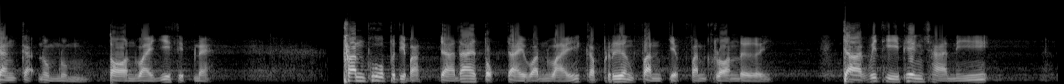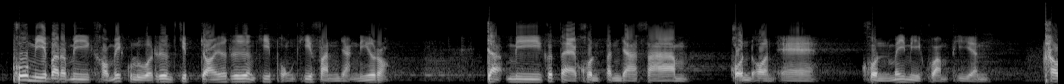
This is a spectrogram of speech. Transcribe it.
ยังกะหนุ่มๆ ตอนวัยยี่สิบแน่ท่านผู้ปฏิบัติอย่าได้ตกใจวันไหวกับเรื่องฟันเจ็บฟันคลอนเลย จากวิธีเพ่งฌานนี้ ผู้มีบารมีเขาไม่กลัวเรื่องจิ๊บจ้อยเรื่องขี้ผงขี้ฟันอย่างนี้หรอก จะมีก็แต่คนปัญญาซาม คนอ่อนแอ คนไม่มีความเพียร เท่า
